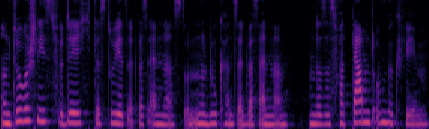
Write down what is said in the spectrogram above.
Und du beschließt für dich, dass du jetzt etwas änderst und nur du kannst etwas ändern. Und das ist verdammt unbequem.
